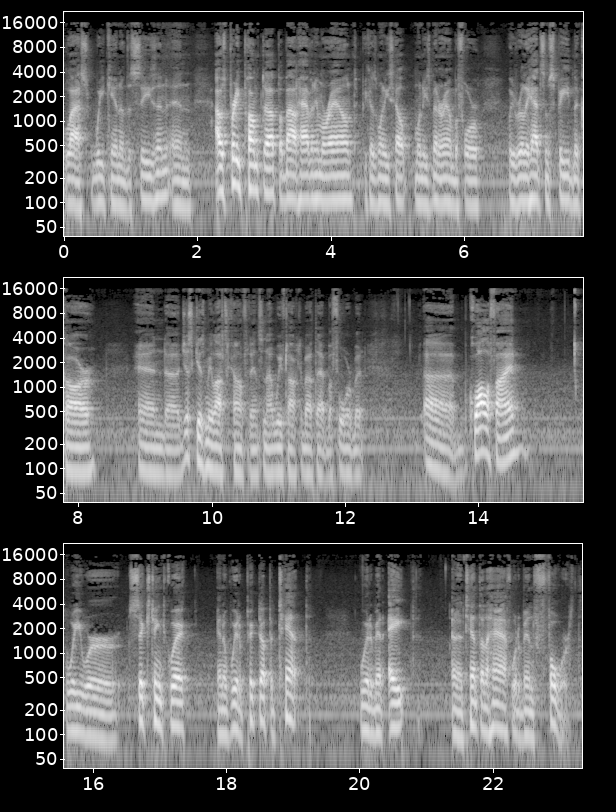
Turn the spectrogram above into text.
last weekend of the season, and I was pretty pumped up about having him around because when he's helped when he's been around before, we really had some speed in the car, and uh, just gives me lots of confidence. And I, we've talked about that before, but uh, qualifying, we were 16th quick, and if we'd have picked up a tenth, we'd have been eighth, and a tenth and a half would have been fourth.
